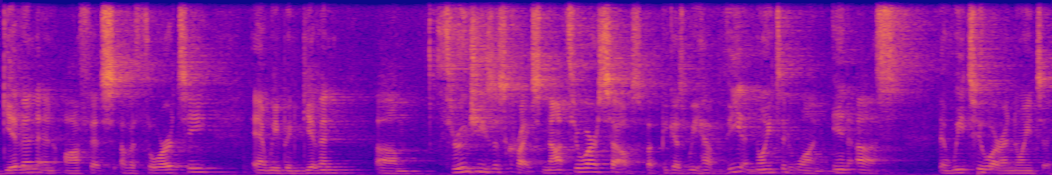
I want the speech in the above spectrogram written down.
given an office of authority, and we've been given um, through Jesus Christ, not through ourselves, but because we have the anointed one in us, then we too are anointed.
